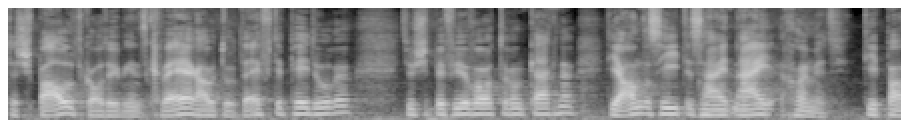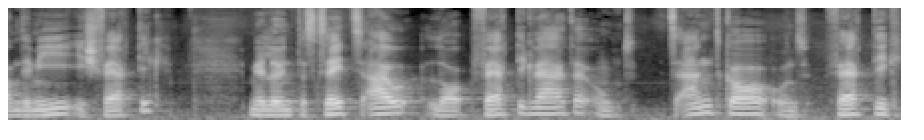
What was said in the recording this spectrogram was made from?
der Spalt geht übrigens quer, auch durch die FDP durch, zwischen Befürworter und Gegner. Die andere Seite sagt, nein, kommt, die Pandemie ist fertig. Wir lassen das Gesetz auch fertig werden und zu Ende gehen und fertig.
